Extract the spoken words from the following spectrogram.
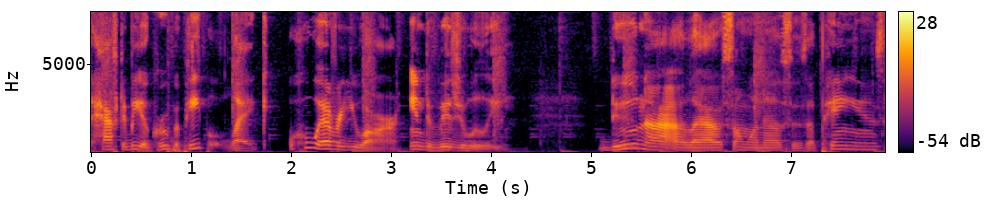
have to be a group of people. Like, whoever you are individually, do not allow someone else's opinions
